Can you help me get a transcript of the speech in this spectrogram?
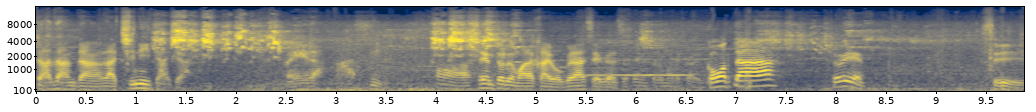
Da, dan, dan, la chinita allá. Mira, así. Ah, centro de Maracaibo, gracias, gracias. Centro de Maracaibo. ¿Cómo está? ¿Todo bien? Sí.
